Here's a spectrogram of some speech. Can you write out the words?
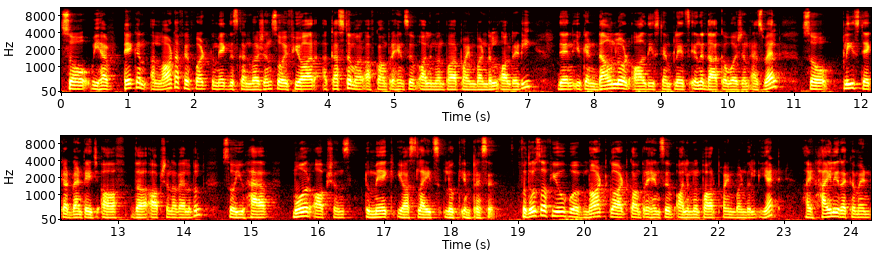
So we have taken a lot of effort to make this conversion. So if you are a customer of comprehensive all-in-one PowerPoint bundle already, then you can download all these templates in the darker version as well. So please take advantage of the option available. So you have more options to make your slides look impressive. For those of you who have not got comprehensive all-in-one PowerPoint bundle yet, I highly recommend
